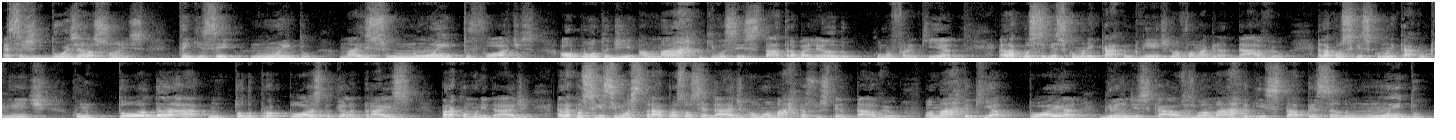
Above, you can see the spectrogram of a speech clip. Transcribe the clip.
Essas duas relações têm que ser muito, mas muito fortes ao ponto de a marca que você está trabalhando como franquia, ela conseguir se comunicar com o cliente de uma forma agradável, ela conseguir se comunicar com o cliente com, toda a, com todo o propósito que ela traz para a comunidade, ela conseguir se mostrar para a sociedade como uma marca sustentável, uma marca que apoia grandes causas, uma marca que está pensando muito,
